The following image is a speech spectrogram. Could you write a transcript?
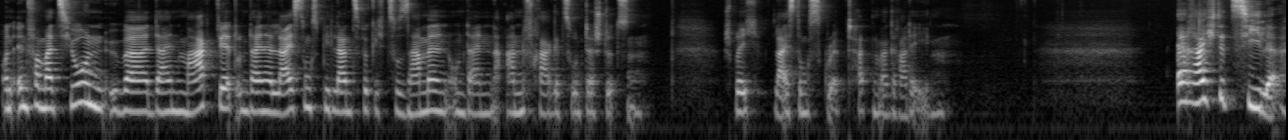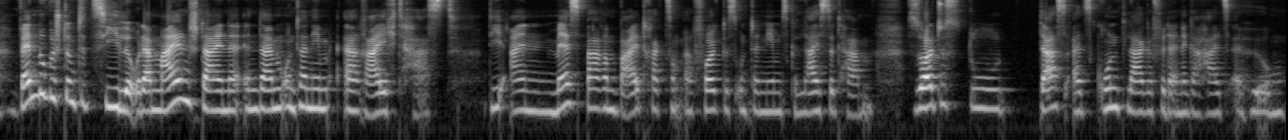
und Informationen über deinen Marktwert und deine Leistungsbilanz wirklich zu sammeln, um deine Anfrage zu unterstützen. Sprich, Leistungsskript hatten wir gerade eben. Erreichte Ziele. Wenn du bestimmte Ziele oder Meilensteine in deinem Unternehmen erreicht hast, die einen messbaren Beitrag zum Erfolg des Unternehmens geleistet haben, solltest du das als Grundlage für deine Gehaltserhöhung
